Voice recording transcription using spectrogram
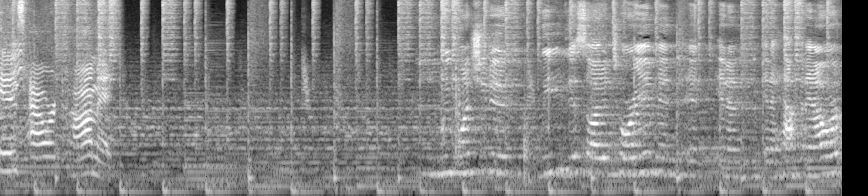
is our comet. We want you to leave this auditorium and, in, in, a, in a half an hour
